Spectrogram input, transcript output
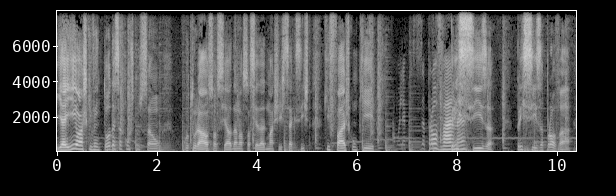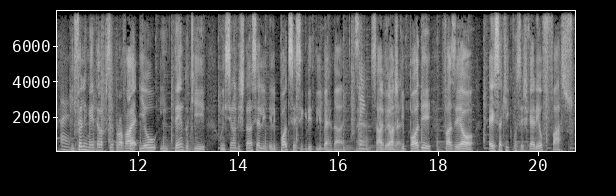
E aí eu acho que vem toda essa construção cultural, social da nossa sociedade machista e sexista que faz com que A mulher precisa provar, né? precisa, precisa provar. É. Infelizmente ela precisa provar e eu entendo que o ensino à distância ele, ele pode ser esse grito de liberdade, Sim. sabe? É eu acho que pode fazer, ó, é isso aqui que vocês querem, eu faço.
